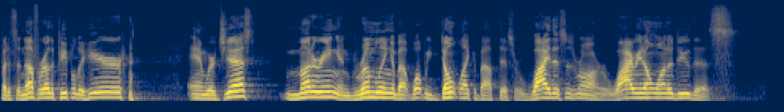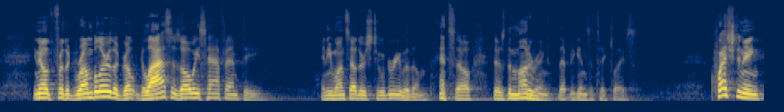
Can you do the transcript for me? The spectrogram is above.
but it's enough for other people to hear. and we're just muttering and grumbling about what we don't like about this, or why this is wrong, or why we don't want to do this. You know, for the grumbler, the glass is always half empty and he wants others to agree with him. And so there's the muttering that begins to take place. Questioning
